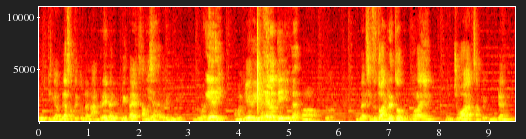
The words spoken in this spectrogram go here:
U13 waktu itu dan Andre dari Pelita ya. Sama Iya. siapa lagi dulu? Dua. Gary, Sama Gary ya. LD juga. Oh, betul. Nah, dari situ tuh Andre tuh mulai mencuat sampai kemudian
